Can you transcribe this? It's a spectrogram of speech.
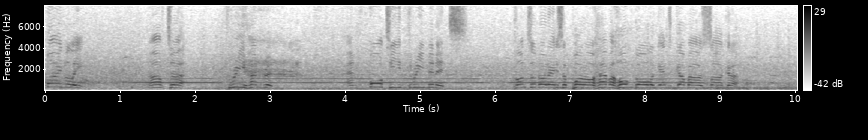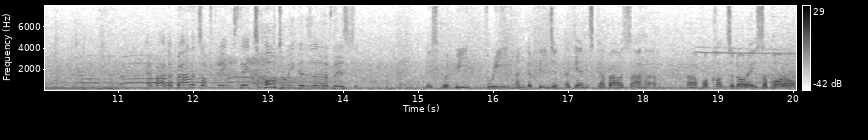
finally, after 343 minutes. Consadole Sapporo have a home goal against Gamba Osaka. And by the balance of things, they totally deserve this. This would be three undefeated against Gamba Osaka uh, for Consadole Sapporo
